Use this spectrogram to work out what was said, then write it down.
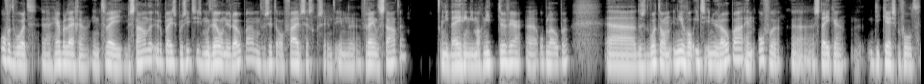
of het wordt eh, herbeleggen in twee bestaande Europese posities. Moet wel in Europa, want we zitten al 65% in de Verenigde Staten. En die weging die mag niet te ver oplopen. Dus het wordt dan in ieder geval iets in Europa. En of we steken die cash bijvoorbeeld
